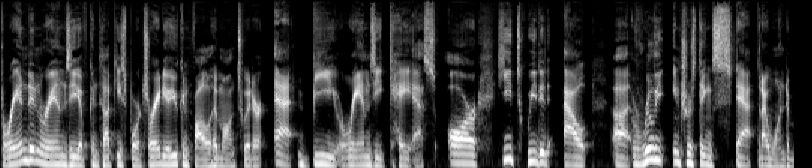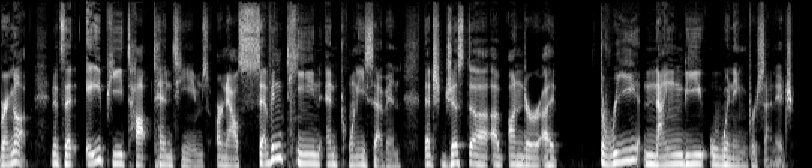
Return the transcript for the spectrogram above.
Brandon Ramsey of Kentucky Sports Radio, you can follow him on Twitter at B Ramsey KSR. He tweeted out uh, a really interesting stat that I wanted to bring up. And it's that AP top 10 teams are now 17 and 27. That's just uh, under a 390 winning percentage,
